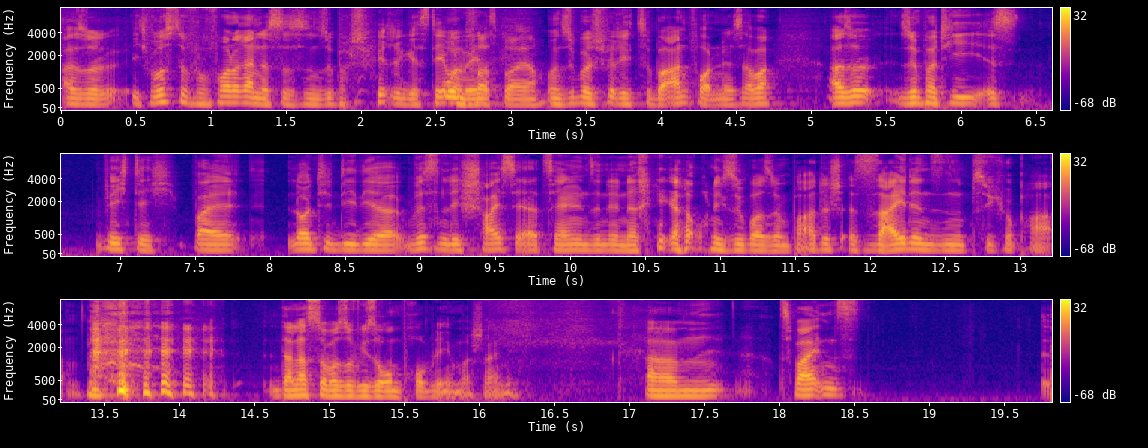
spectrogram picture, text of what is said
also ich wusste von vornherein, dass das ein super schwieriges Thema wird Unfassbar, ja. und super schwierig zu beantworten ist. Aber also Sympathie ist wichtig, weil Leute, die dir wissentlich Scheiße erzählen, sind in der Regel auch nicht super sympathisch, es sei denn, sie sind Psychopathen. Dann hast du aber sowieso ein Problem wahrscheinlich. Ähm, zweitens, äh,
